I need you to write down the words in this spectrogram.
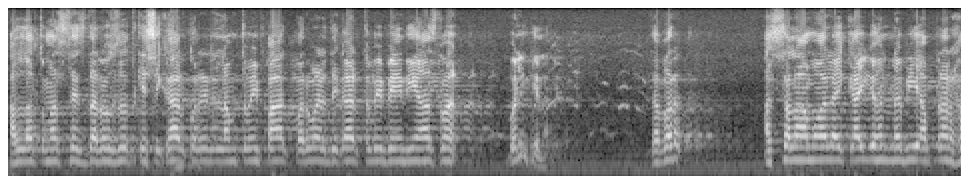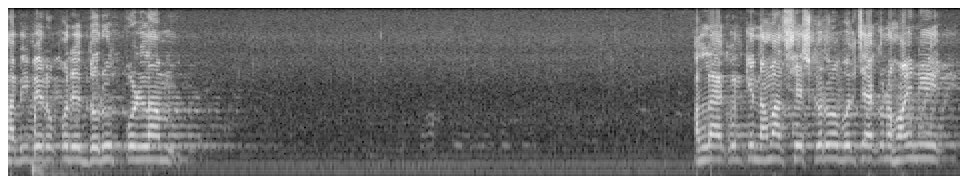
আল্লাহ তোমার সেজদা রজতকে স্বীকার করে নিলাম তুমি পাক পরওয়ারদিগার তুমি বেনিয়াজ তোমার বলি কিনা তারপর আসসালামু আলাইকা আইয়ুহান নবী আপনার হাবিবের উপরে দরুদ পড়লাম আল্লাহ এখন কি নামাজ শেষ করবো বলছে এখনো হয়নি আসসালাতু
